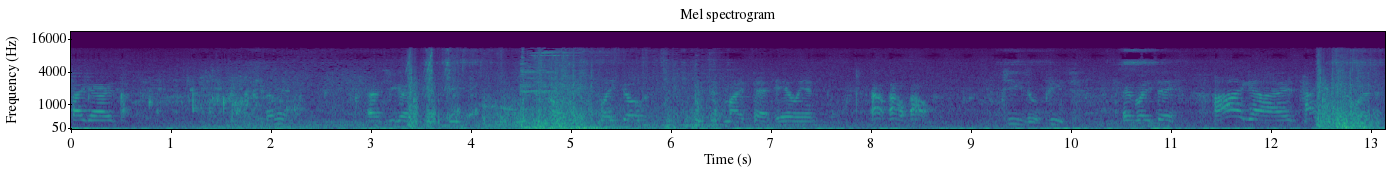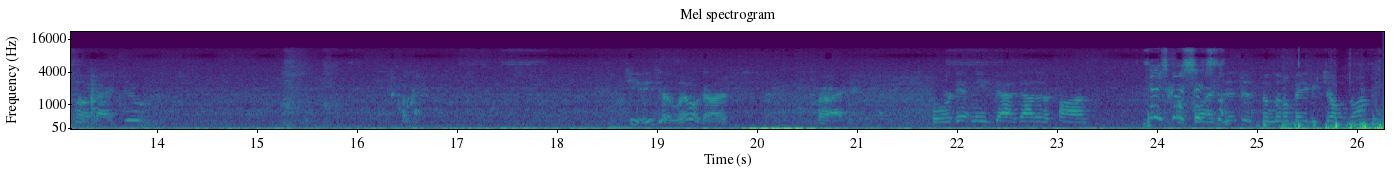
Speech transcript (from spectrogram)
Guys. Come here. As you guys can see, this is called Placo. This is my pet alien. Ow, ow, ow. Jeez, oh, Pete. Everybody say, hi, guys. How you doing? This little guy, too. Okay. Gee, these are little guys. Alright. Well, we're getting these guys out of the pond. So he's gonna Of search course, the. this is the little baby Jaws army.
